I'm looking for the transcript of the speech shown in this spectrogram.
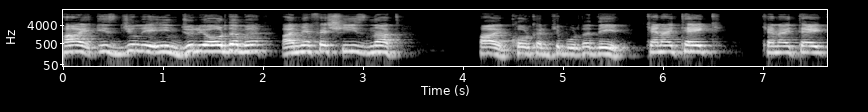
Hi is Julia in. Julia orada mı? I'm afraid she is not. Hayır korkarım ki burada değil. Can I take Can I take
